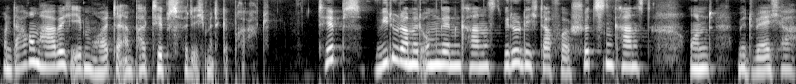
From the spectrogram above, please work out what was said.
Und darum habe ich eben heute ein paar Tipps für dich mitgebracht. Tipps, wie du damit umgehen kannst, wie du dich davor schützen kannst und mit welcher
